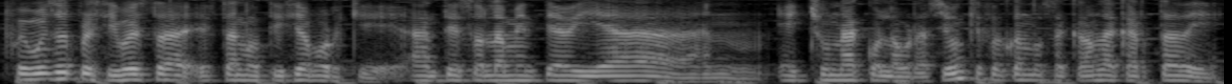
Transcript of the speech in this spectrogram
Fue muy sorpresivo esta, esta noticia porque antes solamente habían hecho una colaboración, que fue cuando sacaron la carta de,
